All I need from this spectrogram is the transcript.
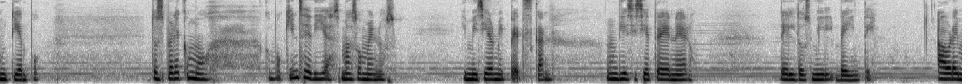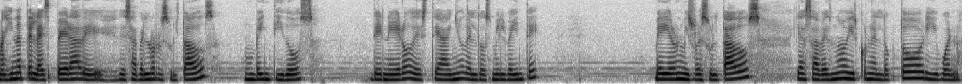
un tiempo. Entonces esperé como, como 15 días más o menos. Y me hicieron mi PET scan un 17 de enero del 2020. Ahora imagínate la espera de, de saber los resultados. Un 22 de enero de este año, del 2020. Me dieron mis resultados, ya sabes, ¿no? Ir con el doctor y bueno.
